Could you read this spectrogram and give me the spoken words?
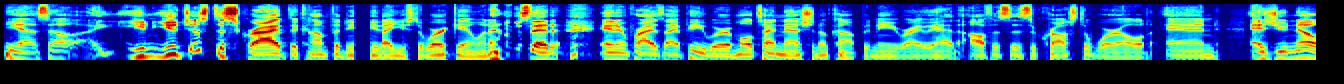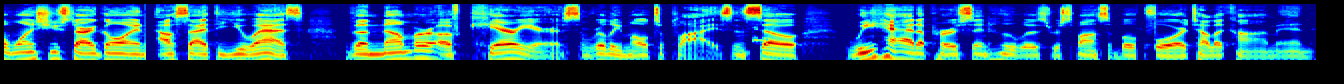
Yeah, so uh, you you just described the company that I used to work in when I at Enterprise IP. We're a multinational company, right? We had offices across the world, and as you know, once you start going outside the U.S., the number of carriers really multiplies, and so we had a person who was responsible for telecom and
